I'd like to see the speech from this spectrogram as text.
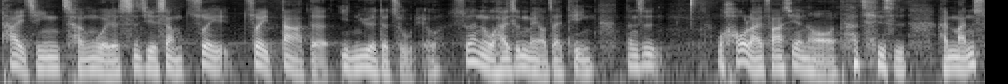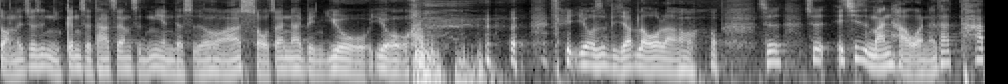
它已经成为了世界上最最大的音乐的主流。虽然我还是没有在听，但是我后来发现哦，它其实还蛮爽的。就是你跟着它这样子念的时候啊，手在那边又又，又是比较 low 了哦。就是就诶、欸，其实蛮好玩的。它它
